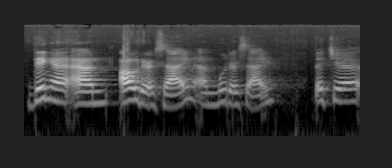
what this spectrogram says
dingen aan ouder zijn, aan moeder zijn. Dat je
